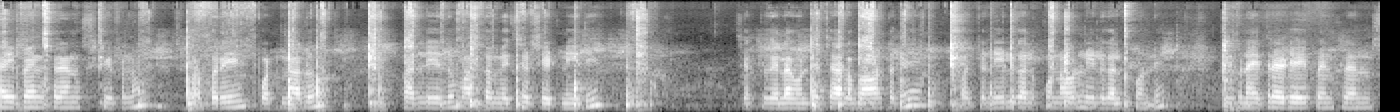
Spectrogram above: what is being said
అయిపోయింది ఫ్రెండ్స్ టిఫిన్ కొబ్బరి పుట్నాలు. పల్లీలు మొత్తం మిక్స్డ్ చట్నీ ఇది. చక్కగా ఇలా ఉంటే చాలా బాగుంటుంది. కొంచెం నీళ్ళు కలుపుకున్న వాళ్ళు నీళ్ళు కలుపుకోండి. టిఫిన్ అయితే రెడీ అయిపోయింది ఫ్రెండ్స్.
